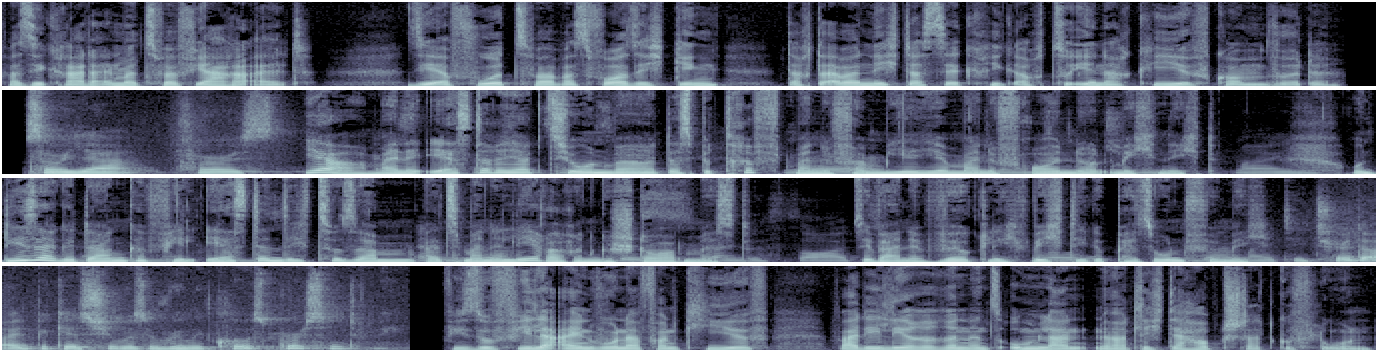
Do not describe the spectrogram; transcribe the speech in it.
war sie gerade einmal zwölf Jahre alt. Sie erfuhr zwar, was vor sich ging, dachte aber nicht, dass der Krieg auch zu ihr nach Kiew kommen würde. So, yeah. Ja, meine erste Reaktion war, das betrifft meine Familie, meine Freunde und mich nicht. Und dieser Gedanke fiel erst in sich zusammen, als meine Lehrerin gestorben ist. Sie war eine wirklich wichtige Person für mich. Wie so viele Einwohner von Kiew war die Lehrerin ins Umland nördlich der Hauptstadt geflohen,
